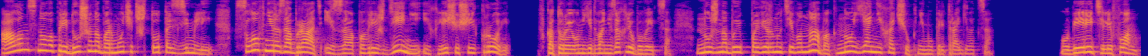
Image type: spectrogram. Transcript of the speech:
Алан снова придушенно бормочет что-то с земли. Слов не разобрать из-за повреждений и хлещущей крови, в которой он едва не захлебывается. Нужно бы повернуть его на бок, но я не хочу к нему притрагиваться. «Убери телефон»,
